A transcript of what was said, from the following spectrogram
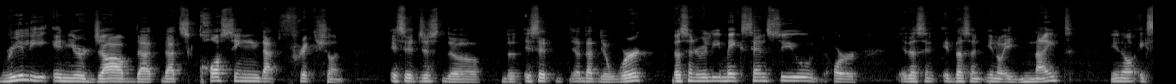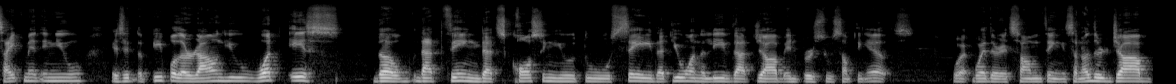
really in your job that that's causing that friction? Is it just the, the is it that your work doesn't really make sense to you or it doesn't it doesn't you know ignite you know excitement in you. Is it the people around you? What is the that thing that's causing you to say that you want to leave that job and pursue something else? Whether it's something it's another job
